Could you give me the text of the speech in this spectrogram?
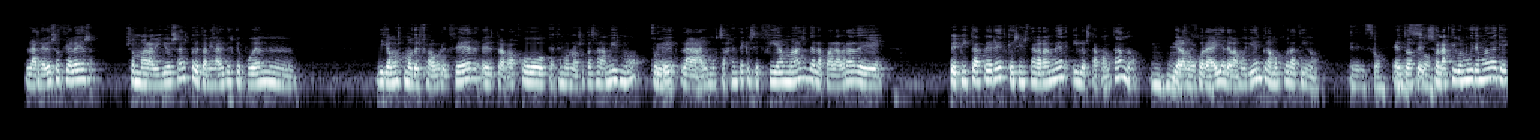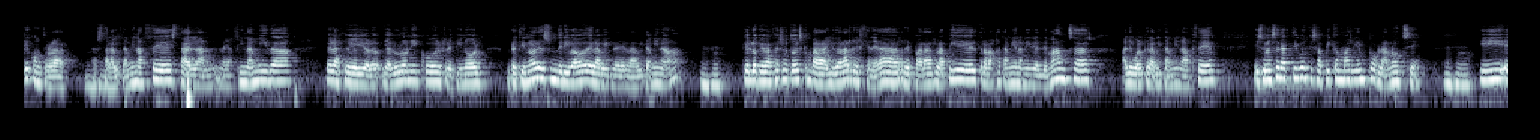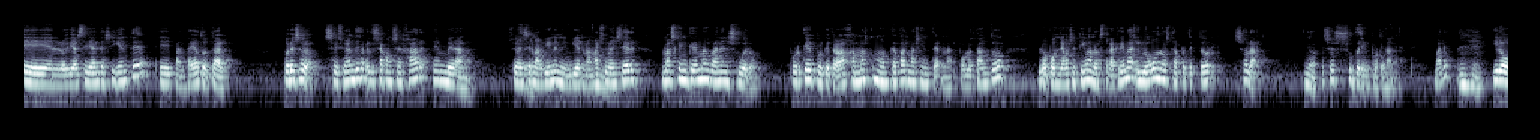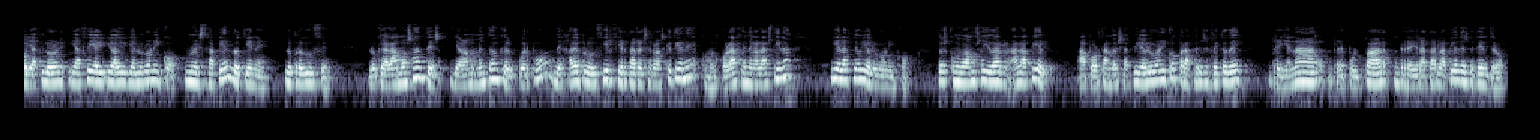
las redes sociales son maravillosas, pero también a veces que pueden digamos, como desfavorecer el trabajo que hacemos nosotras ahora mismo, porque hay mucha gente que se fía más de la palabra de Pepita Pérez, que es Instagramer, y lo está contando. y a lo mejor a ella le va muy bien, pero a lo mejor a ti no. Eso. Entonces, son activos muy de moda que hay que controlar. Está la vitamina C, está la niacinamida, el ácido hialurónico, el retinol. Retinol es un derivado de la, de la vitamina A, que lo que va a hacer sobre todo es que para ayudar a regenerar, reparar la piel, trabaja también a nivel de manchas, al igual que la vitamina C, y suelen ser activos que se aplican más bien por la noche. Y eh, lo ideal sería el día siguiente eh, pantalla total. Por eso se suelen desaconsejar en verano. Suelen ser más bien en invierno. Además, suelen ser más que en cremas, van en suero. ¿Por qué? Porque trabajan más como en capas más internas. Por lo tanto, lo pondríamos encima nuestra crema y luego nuestro protector solar. Eso es súper importante. ¿Vale? Y luego ya ácido hialurónico, nuestra piel lo tiene, lo produce. Lo que hablábamos antes, llega un momento en que el cuerpo deja de producir ciertas reservas que tiene, como el colágeno, la elastina y el ácido hialurónico. Entonces, ¿cómo vamos a ayudar a la piel? Aportando ese ácido hialurónico para hacer ese efecto de rellenar, repulpar, rehidratar la piel desde dentro.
